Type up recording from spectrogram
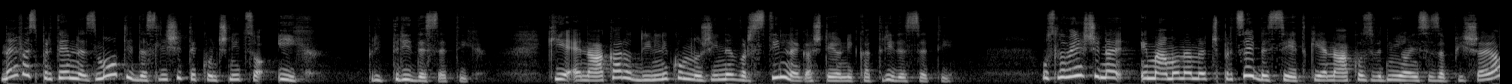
Naj vas pri tem ne zmoti, da slišite končnico ih pri 30 ki je enaka rodilniku množine vrstilnega števnika 30. V slovenščini imamo namreč precej besed, ki enako zvednijo in se zapišajo,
